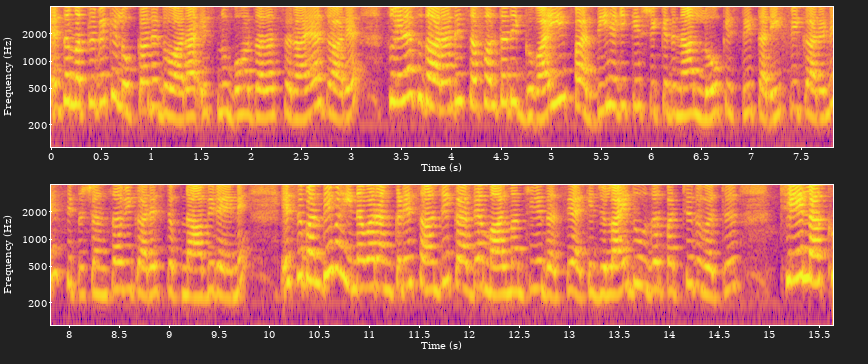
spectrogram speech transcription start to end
ਇਸ ਦਾ ਮਤਲਬ ਹੈ ਕਿ ਲੋਕਾਂ ਦੇ ਦੁਆਰਾ ਇਸ ਨੂੰ ਬਹੁਤ ਜ਼ਿਆਦਾ ਸਰਾਇਆ ਜਾ ਰਿਹਾ ਸੋ ਇਹਨਾਂ ਸੁਧਾਰਾਂ ਦੀ ਸਫਲਤਾ ਦੀ ਗਵਾਹੀ ਭਰਦੀ ਹੈ ਕਿ ਕਿਸ ਤਰੀਕੇ ਦੇ ਨਾਲ ਲੋਕ ਇਸ ਦੀ ਤਾਰੀਫ ਵੀ ਕਰ ਰਹੇ ਨੇ, ਇਸ ਦੀ ਪ੍ਰਸ਼ੰਸਾ ਵੀ ਕਰ ਰਹੇ, ਇਸ ਅਪਣਾ ਵੀ ਰਹੇ ਨੇ। ਇਸ ਸੰਬੰਧੀ ਮਹੀਨਾਵਾਰ ਅੰਕੜੇ ਸਾਂਝੇ ਕਰਦਿਆਂ ਮਾਲ ਮੰਤਰੀ ਨੇ ਦੱਸਿਆ ਕਿ ਜੁਲਾਈ 2025 ਦੇ ਵਿੱਚ 6 ਲੱਖ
